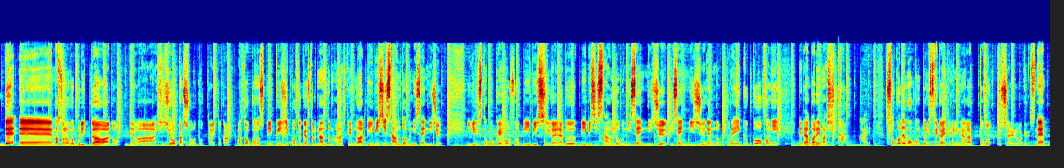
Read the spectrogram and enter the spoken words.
で、えーまあ、その後ブリッドアワードでは批評家賞を取ったりとかあとこのスピークイージーポッドキャストで何度も話しているのは BBC サウンドオブ2020イギリスの国営放送 BBC が選ぶ BBC サウンドオブ2020 2020年のブレイク候補に選ばれました。はい、そこでも本当に世界的に名がドドッと知られるわけですね、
